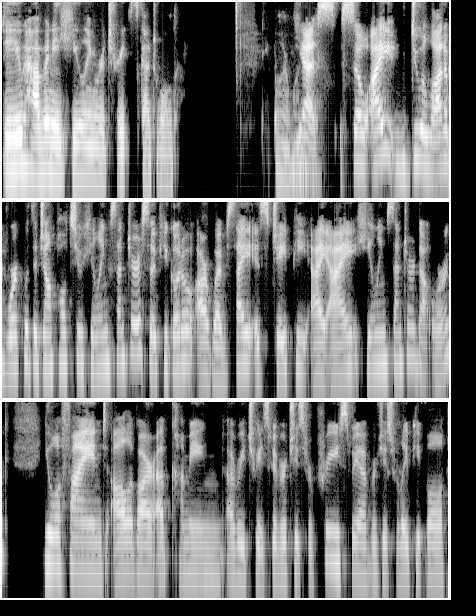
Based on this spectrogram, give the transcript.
Do you have any healing retreats scheduled? Yes. So I do a lot of work with the John Paul II Healing Center. So if you go to our website, it's jpiihealingcenter.org. You will find all of our upcoming uh, retreats. We have retreats for priests, we have retreats for lay people.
